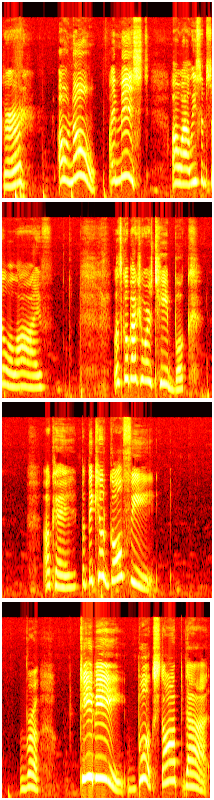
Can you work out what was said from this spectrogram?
Grr. Oh no! I missed! Oh, well, at least I'm still alive. Let's go back to our team book. Okay, but they killed Golfy. Bruh. TB! Book, stop that.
